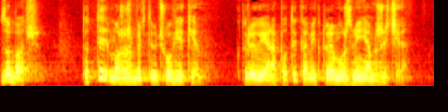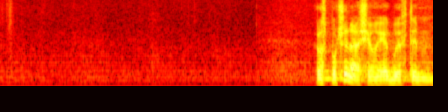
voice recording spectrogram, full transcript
Zobacz, to ty możesz być tym człowiekiem, którego ja napotykam i któremu zmieniam życie. Rozpoczyna się jakby w tym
